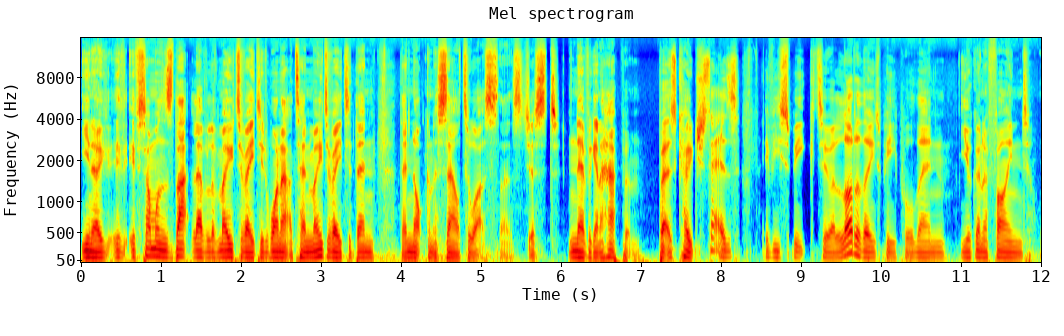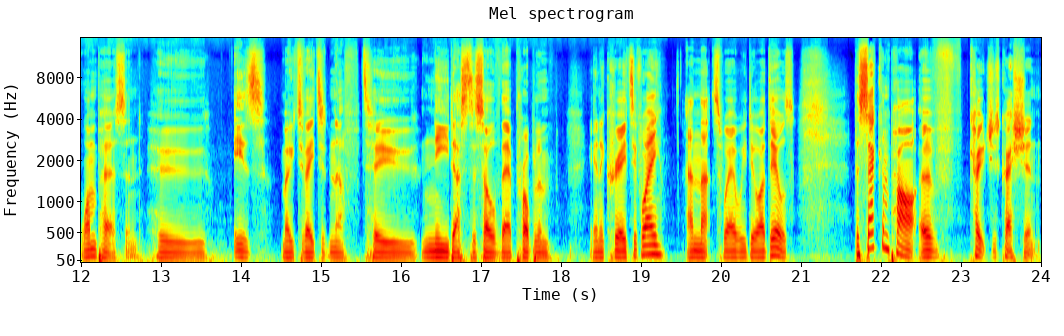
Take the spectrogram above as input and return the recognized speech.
You know, if, if someone's that level of motivated, one out of 10 motivated, then they're not going to sell to us. That's just never going to happen. But as coach says, if you speak to a lot of those people, then you're going to find one person who is motivated enough to need us to solve their problem in a creative way. And that's where we do our deals. The second part of coach's question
